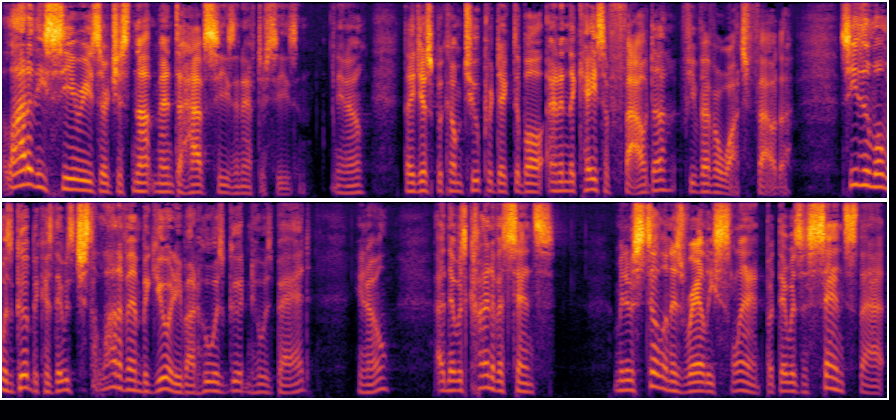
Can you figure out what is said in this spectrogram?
A lot of these series are just not meant to have season after season. You know, they just become too predictable. And in the case of Fauda, if you've ever watched Fauda, season one was good because there was just a lot of ambiguity about who was good and who was bad. You know, and there was kind of a sense. I mean, it was still an Israeli slant, but there was a sense that,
